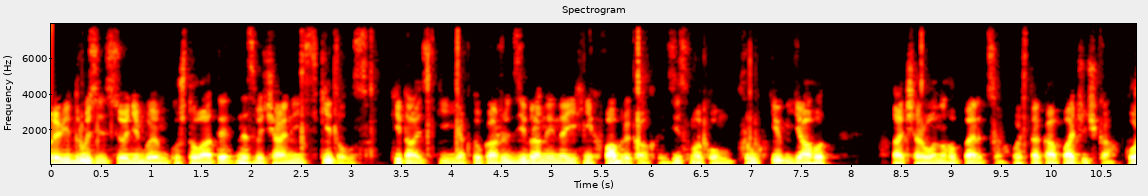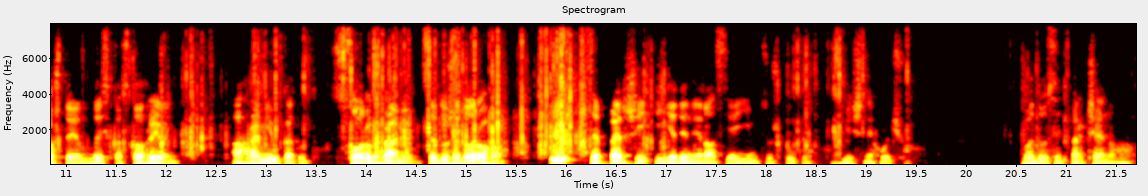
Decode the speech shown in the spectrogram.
Привіт, друзі! Сьогодні будемо куштувати незвичайний Skittles. Китайський, як то кажуть, зібраний на їхніх фабриках зі смаком фруктів, ягод та червоного перцю. Ось така пачечка коштує близько 100 гривень, а грамівка тут 40 грамів. Це дуже дорого. І це перший і єдиний раз я їм цю штуку. Більш не хочу. Бо досить перченого.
